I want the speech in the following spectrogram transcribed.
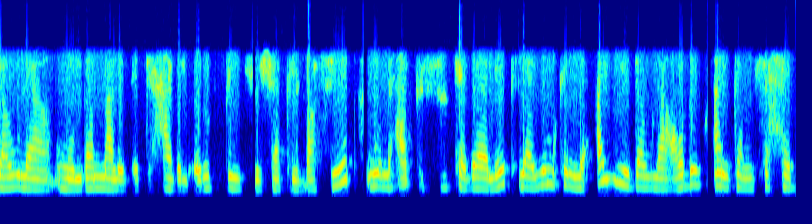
دولة منضمه للاتحاد الأوروبي بشكل بسيط والعكس كذلك لا يمكن لأي دولة عضو أن تنسحب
